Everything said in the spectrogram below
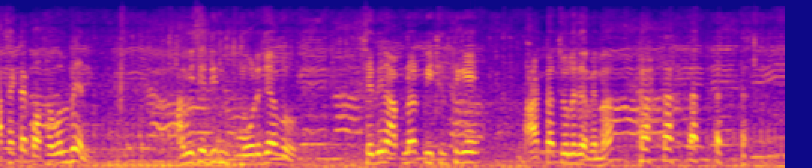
আচ্ছা একটা কথা বলবেন? আমি যেদিন মরে যাব, সেদিন আপনার পিছু থেকে ভাতটা চলে যাবে না?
